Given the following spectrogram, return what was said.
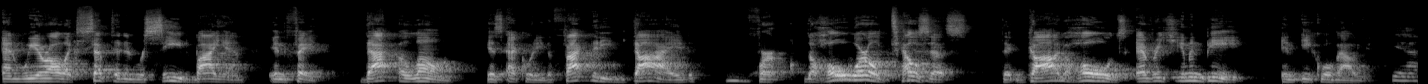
and we are all accepted and received by him in faith. That alone is equity. The fact that he died Mm. for the whole world tells us that God holds every human being in equal value. Yeah.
